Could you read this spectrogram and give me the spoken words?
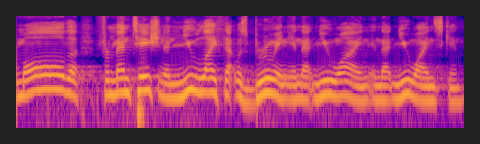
from all the fermentation and new life that was brewing in that new wine, in that new wineskin.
